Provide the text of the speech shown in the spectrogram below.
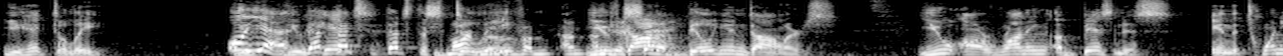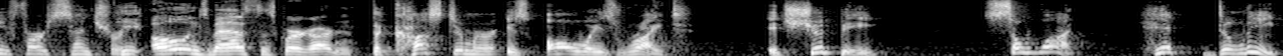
You hit delete. Oh You- yeah, you that, that's that's the smart delete. move. I'm, I'm, I'm You've just got saying. a billion dollars. You are running a business in the 21st century. He owns Madison Square Garden. the customer is always right. It should be. So what? Hit delete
